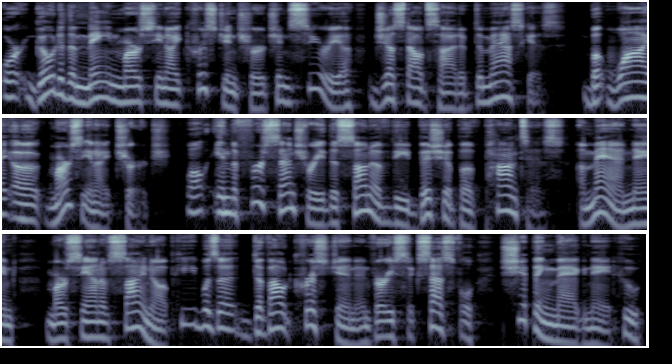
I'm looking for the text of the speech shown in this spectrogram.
or go to the main Marcionite Christian church in Syria just outside of Damascus. But why a Marcionite church? Well, in the first century, the son of the bishop of Pontus, a man named Marcion of Sinope, he was a devout Christian and very successful shipping magnate who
